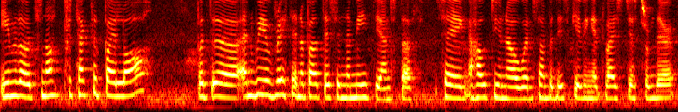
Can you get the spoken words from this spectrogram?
even though it's not protected by law but uh, and we have written about this in the media and stuff, saying how do you know when somebody's giving advice just from their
